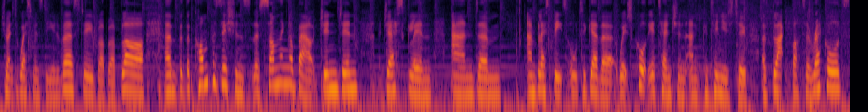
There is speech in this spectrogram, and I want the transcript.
She went to Westminster University, blah, blah, blah. Um, but the compositions, there's something about Jin Jin, Jess Glynne, and. Um, and Bless Beats all together, which caught the attention and continues to, of Black Butter Records.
